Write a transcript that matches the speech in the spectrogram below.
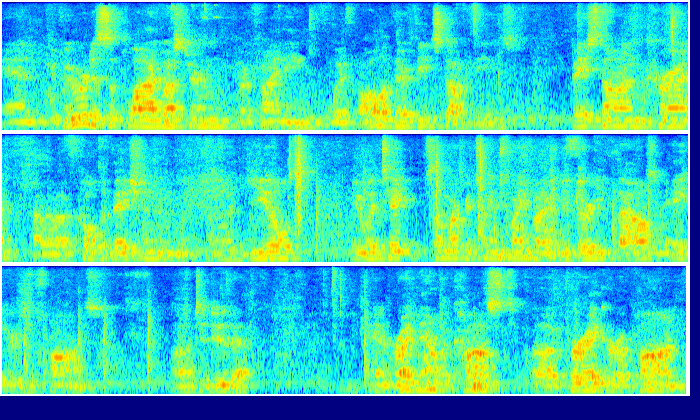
And if we were to supply Western Refining with all of their feedstock needs, based on current uh, cultivation uh, yields, it would take somewhere between 25 and 30,000 acres of ponds uh, to do that. And right now, the cost uh, per acre of pond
